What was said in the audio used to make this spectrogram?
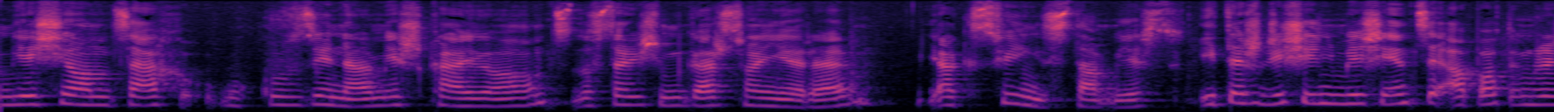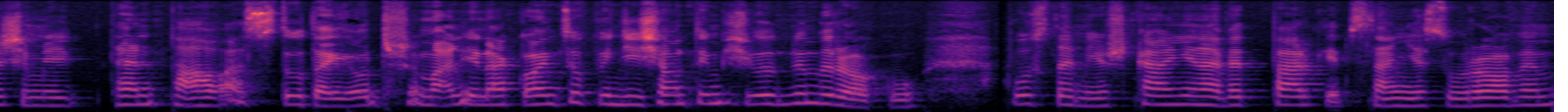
miesiącach u kuzyna mieszkając dostaliśmy garsonierę, jak Sphinx tam jest. I też 10 miesięcy, a potem żeśmy ten pałac tutaj otrzymali na końcu w 57 roku. Puste mieszkanie, nawet parkiet w stanie surowym.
